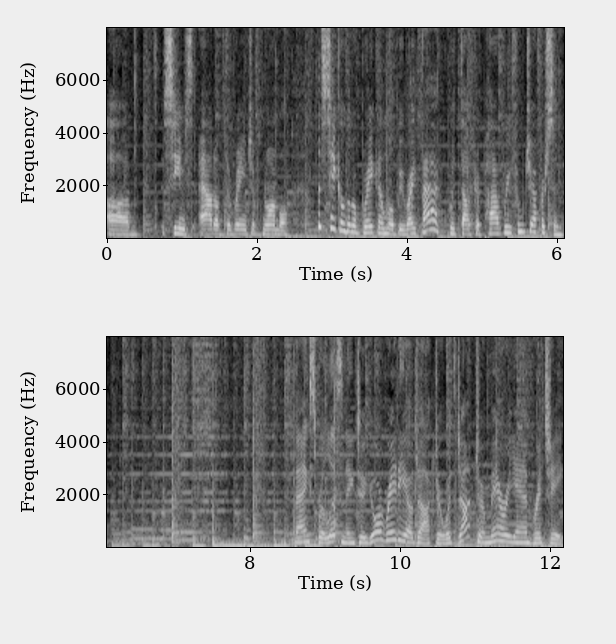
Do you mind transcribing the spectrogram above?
um, seems out of the range of normal. Let's take a little break and we'll be right back with Dr. Pavri from Jefferson. Thanks for listening to Your Radio Doctor with Dr. Marianne Ritchie,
